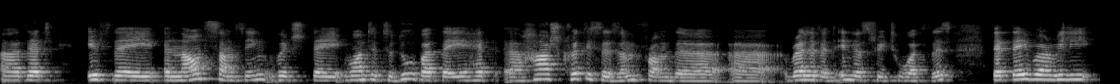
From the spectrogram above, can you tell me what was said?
uh, that if they announced something which they wanted to do, but they had a harsh criticism from the uh, relevant industry towards this, that they were really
